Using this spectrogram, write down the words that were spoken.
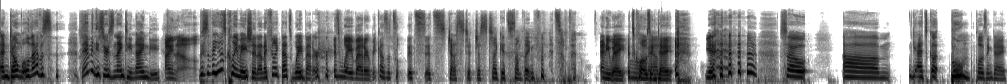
And don't well that was the miniseries in 1990. I know This is they use claymation, and I feel like that's way better. it's way better because it's it's it's just it just like it's something. it's something. Anyway, it's Oh, closing man. day. yeah. so, um, yeah, it's good. Boom, closing day.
